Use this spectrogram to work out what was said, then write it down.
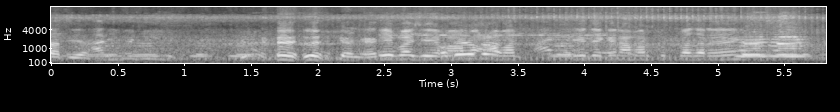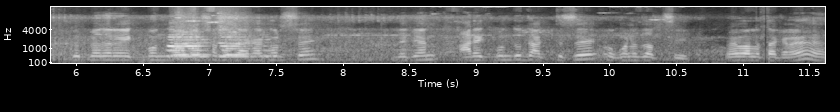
রাতে? আমার দেখেন আমার কুটবাজারে এক বন্ধু আমার সাথে দেখা করছে। দেখেন আরেক বন্ধু ডাকতেছে, ওখানে যাচ্ছি। ভাই, ভালো থাকেন হ্যাঁ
